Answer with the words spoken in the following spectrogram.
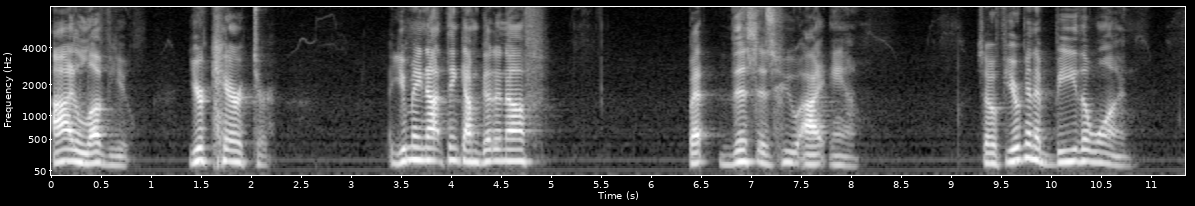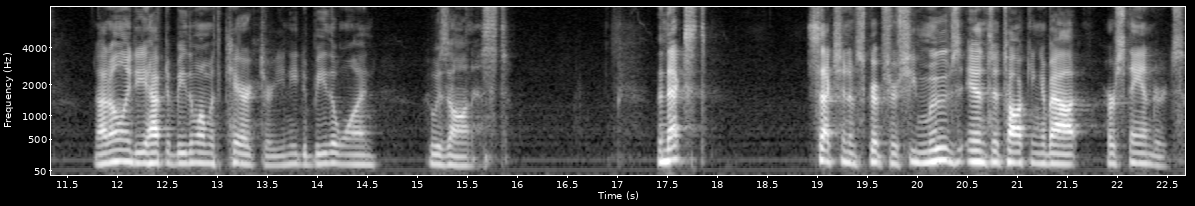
I love you, your character. You may not think I'm good enough, but this is who I am. So if you're going to be the one not only do you have to be the one with character, you need to be the one who is honest. The next section of scripture, she moves into talking about her standards.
